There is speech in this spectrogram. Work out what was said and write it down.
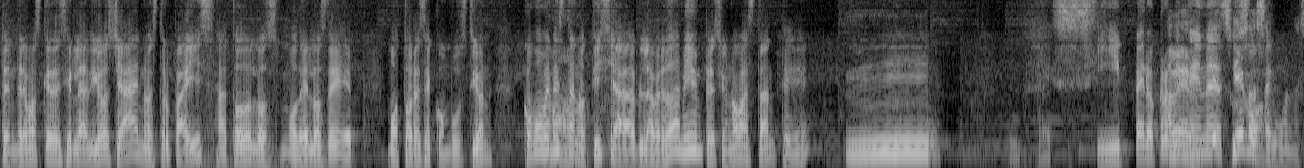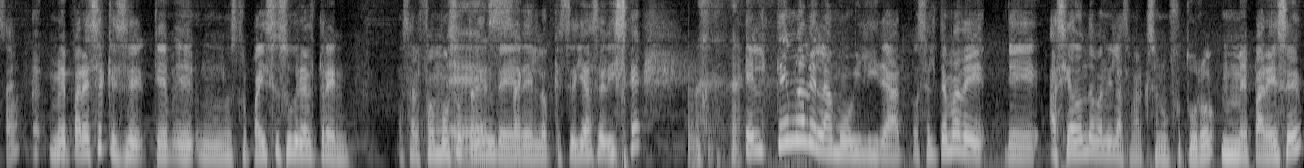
tendremos que decirle adiós ya en nuestro país a todos los modelos de motores de combustión. ¿Cómo ven esta noticia? La verdad a mí me impresionó bastante. ¿eh? Mm, pues sí, pero creo que tiene sus Diego, ¿eh? Me parece que, se, que eh, nuestro país se sube al tren. O sea, el famoso tren de, lo que ya se dice. el tema de la movilidad, o sea, el tema de, hacia dónde van a ir las marcas en un futuro, me parece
